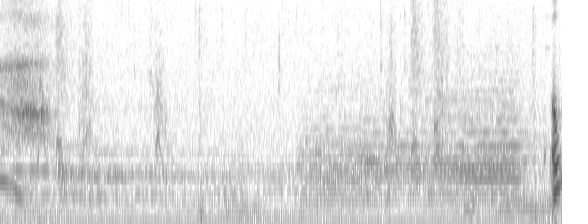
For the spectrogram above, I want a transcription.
oh.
